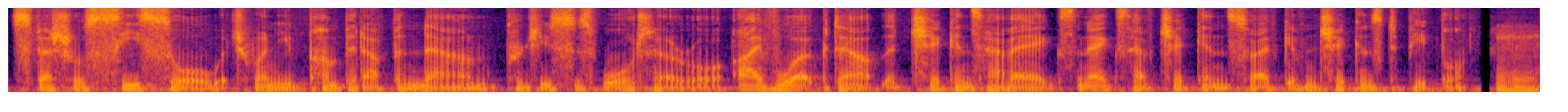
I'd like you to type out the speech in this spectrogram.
special seesaw, which when you pump it up and down produces water. Or I've worked out that chickens have eggs and eggs have chickens, so I've given chickens to people. Mm-hmm.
